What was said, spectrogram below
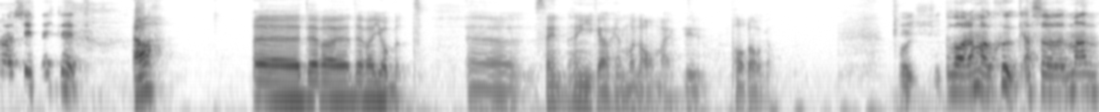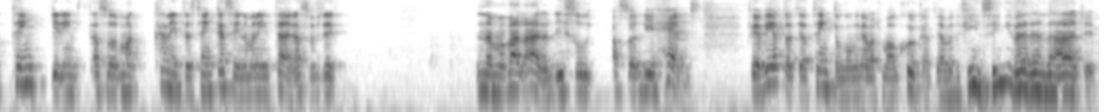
Ah, shit, äckligt. Ja. Eh, det, var, det var jobbet. Eh, sen, sen gick jag hem och la mig par dagar. Oj, shit. vara magsjuk. Alltså man tänker inte, alltså man kan inte ens tänka sig när man inte är. Alltså, för det. När man väl är det, det är så, alltså det är hemskt. För jag vet att jag tänkt någon gång när jag varit magsjuk att ja, men det finns inget värre än det här typ.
